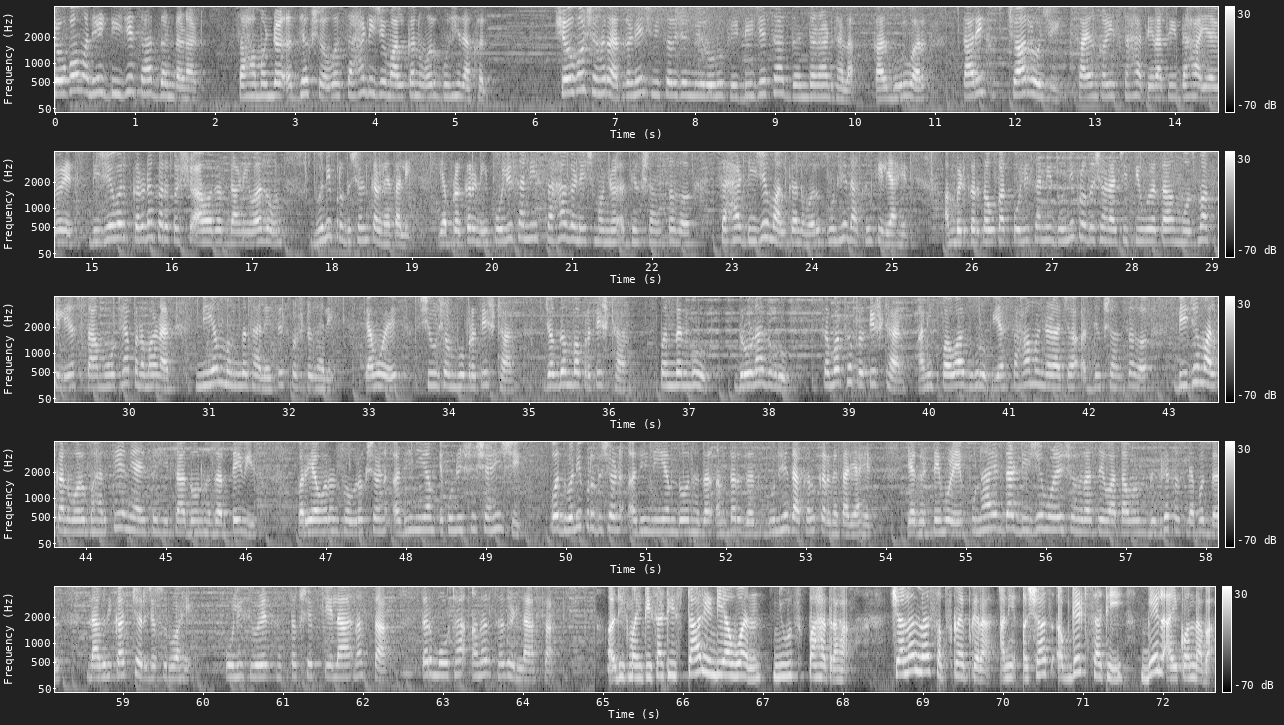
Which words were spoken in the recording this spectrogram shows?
शेवगावमध्ये डीजेचा दणदणाट. सहा मंडळ अध्यक्ष व सहा डीजे मालकांवर गुन्हे दाखल. शेवगाव शहरात गणेश विसर्जन मिरवणुकीत डीजेचा दणदणाट झाला. काल गुरुवार तारीख चार रोजी सायंकाळी सहा ते रात्री दहा या वेळेत डीजेवर कर्णकर्कश आवाजात गाणी वाजवून ध्वनी प्रदूषण करण्यात आले. या प्रकरणी पोलिसांनी सहा गणेश मंडळ अध्यक्षांसह सहा डीजे मालकांवर गुन्हे दाखल केले आहेत. आंबेडकर चौकात पोलिसांनी ध्वनी प्रदूषणाची तीव्रता मोजमाप केली असता मोठ्या प्रमाणात नियमभंग झाल्याचे स्पष्ट झाले. त्यामुळे शिवशंभू प्रतिष्ठान जगदंबा प्रतिष्ठान स्पंदन ग्रुप द्रोणाज ग्रुप समर्थ प्रतिष्ठान आणि पवाज ग्रुप या सहा मंडळाच्या अध्यक्षांसह डीजे मालकांवर भारतीय न्यायसंहिता दोन हजार तेवीस पर्यावरण संरक्षण अधिनियम एकोणीसशे शहाऐंशी व ध्वनी प्रदूषण अधिनियम दोन हजार अंतर्गत गुन्हे दाखल करण्यात आले आहेत. या घटनेमुळे पुन्हा एकदा डीजेमुळे शहराचे वातावरण बिघडत असल्याबद्दल नागरिकात चर्चा सुरू आहे. पोलीस वेळेत हस्तक्षेप केला नसता तर मोठा अनर्थ घडला असता. अधिक माहितीसाठी स्टार इंडिया वन न्यूज पाहत रहा. चॅनलला सबस्क्राईब करा आणि अशाच अपडेट्ससाठी बेल आयकॉन दाबा.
